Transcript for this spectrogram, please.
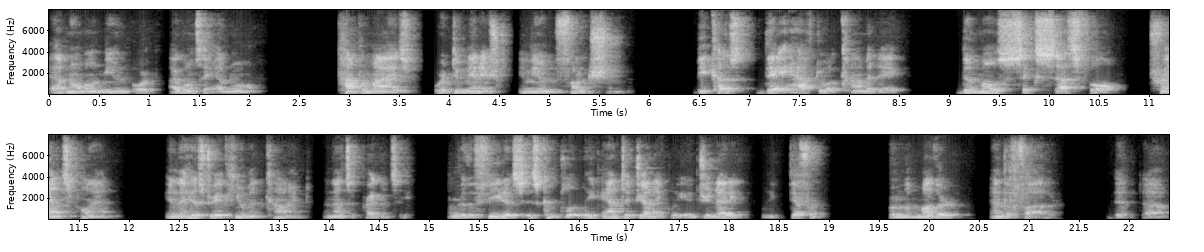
abnormal immune, or I won't say abnormal, compromised or diminished immune function because they have to accommodate the most successful transplant in the history of humankind, and that's a pregnancy. Remember, the fetus is completely antigenically and genetically different from the mother and the father that uh,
